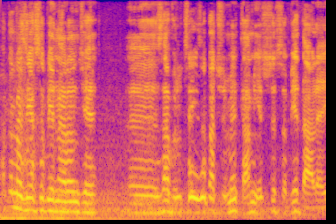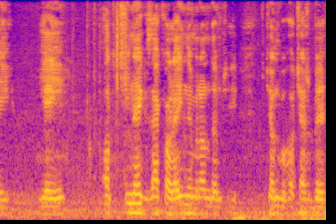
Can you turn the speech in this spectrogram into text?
Natomiast ja sobie na rondzie e, zawrócę i zobaczymy tam jeszcze sobie dalej jej odcinek za kolejnym rondem, czyli w ciągu chociażby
